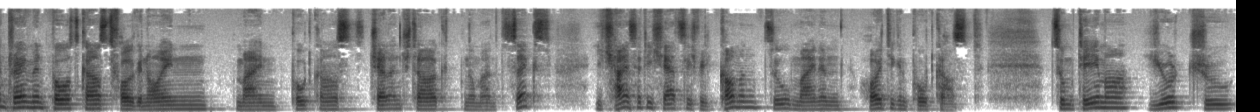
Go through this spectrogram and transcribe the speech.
Entrainment Podcast Folge 9, mein Podcast Challenge Tag Nummer 6. Ich heiße dich herzlich willkommen zu meinem heutigen Podcast zum Thema Your True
